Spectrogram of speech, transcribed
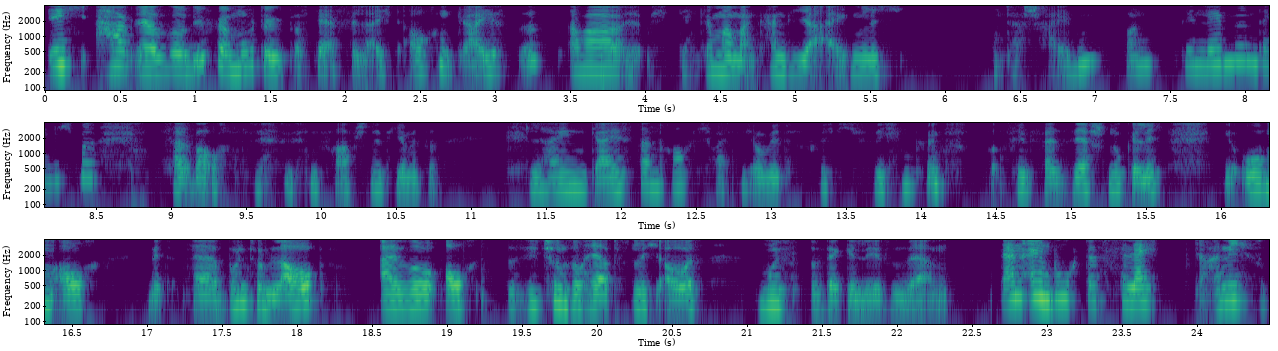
Ich habe ja so die Vermutung, dass der vielleicht auch ein Geist ist, aber ich denke mal, man kann die ja eigentlich unterscheiden von den Lebenden, denke ich mal. Das hat aber auch einen sehr süßen Farbschnitt hier mit so kleinen Geistern drauf. Ich weiß nicht, ob ihr das richtig sehen könnt. Das ist auf jeden Fall sehr schnuckelig. Hier oben auch mit äh, buntem Laub. Also auch sieht schon so herbstlich aus. Muss weggelesen werden. Dann ein Buch, das vielleicht gar nicht so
